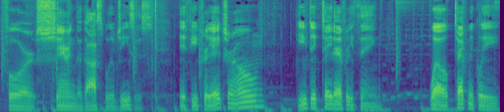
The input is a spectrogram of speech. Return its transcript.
for sharing the gospel of Jesus. If you create your own, you dictate everything. Well, technically,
